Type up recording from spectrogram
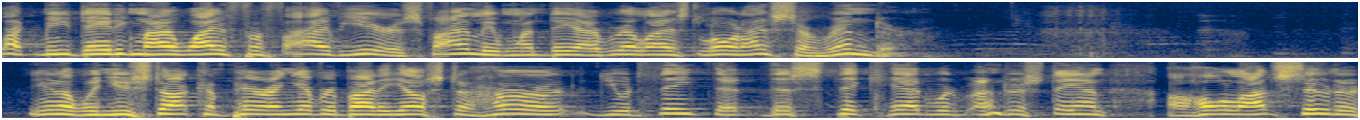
Like me dating my wife for five years, finally one day I realized, Lord, I surrender. You know, when you start comparing everybody else to her, you would think that this thick head would understand a whole lot sooner.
